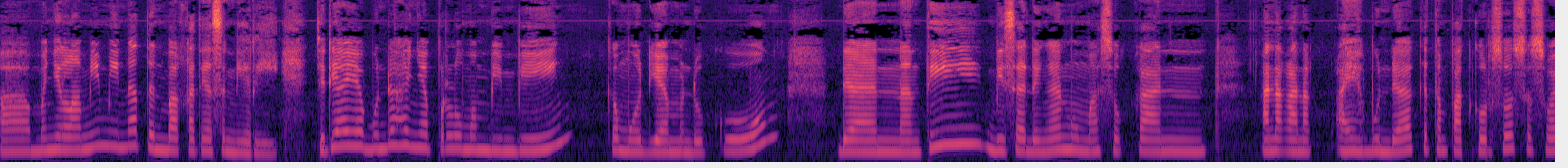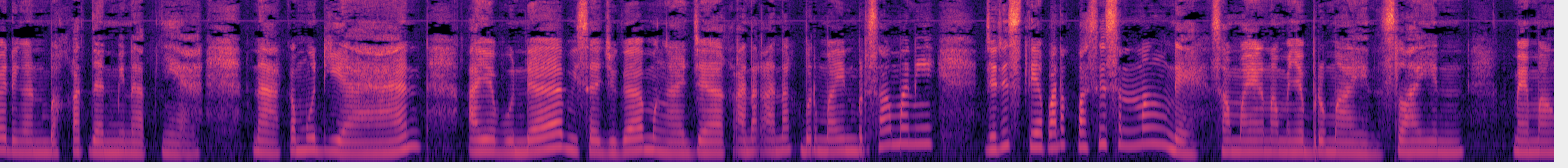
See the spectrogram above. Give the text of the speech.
uh, menyelami minat dan bakatnya sendiri. Jadi ayah bunda hanya perlu membimbing, kemudian mendukung, dan nanti bisa dengan memasukkan anak-anak ayah bunda ke tempat kursus sesuai dengan bakat dan minatnya. Nah, kemudian ayah bunda bisa juga mengajak anak-anak bermain bersama nih. Jadi setiap anak pasti seneng deh sama yang namanya bermain. Selain memang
